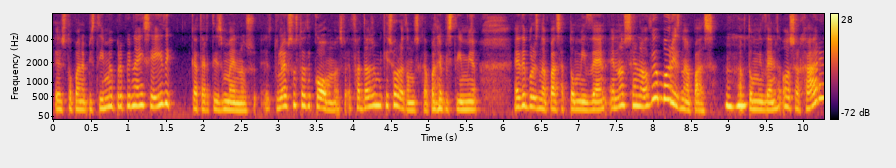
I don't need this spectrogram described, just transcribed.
ε, στο πανεπιστήμιο πρέπει να είσαι ήδη καταρτισμένος, ε, τουλάχιστον στο δικό μας. Ε, φαντάζομαι και σε όλα τα μουσικά πανεπιστήμια. Ε, δεν μπορείς να πας από το μηδέν, ενώ σε ένα οδείο μπορείς να πας από το μηδέν. Ω αρχάριο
